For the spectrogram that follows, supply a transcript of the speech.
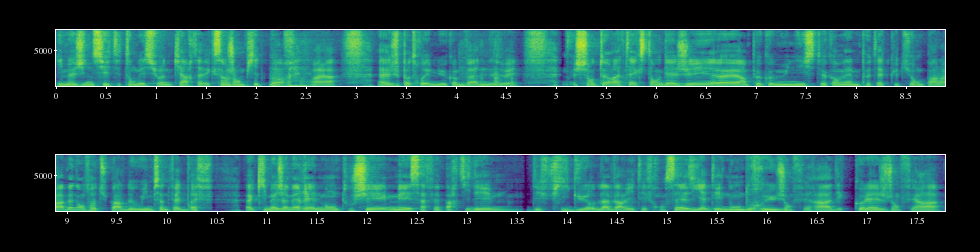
Imagine s'il était tombé sur une carte avec Saint-Jean-Pied-de-Port. voilà. Euh, J'ai pas trouvé mieux comme van, désolé. Chanteur à texte engagé, euh, un peu communiste quand même, peut-être que tu en parleras. Ben non, toi tu parles de Wim Sonnefeld. Bref, euh, qui m'a jamais réellement touché, mais ça fait partie des, des figures de la variété française. Il y a des noms de rues Jean Ferrat, des collèges Jean Ferrat.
